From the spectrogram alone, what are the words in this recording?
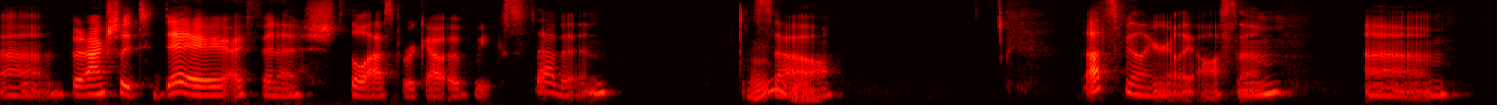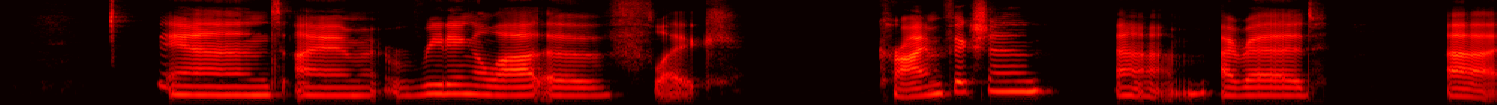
Um, but actually today i finished the last workout of week seven. So that's feeling really awesome. Um, and I'm reading a lot of like crime fiction. Um, I read uh,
